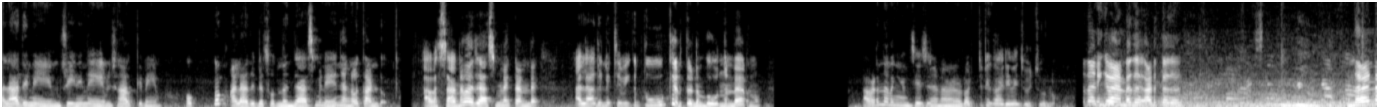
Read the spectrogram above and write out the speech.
അലാദിനെയും ജീനിനെയും ഷാർക്കിനെയും ഒപ്പം അലാദിന്റെ സ്വന്തം ജാസ്മിനെയും ഞങ്ങൾ കണ്ടു. അവസാനം ആ ജാസ്മിനെ കണ്ട് അലാദിന്റെ ചെവിക്ക് തൂക്കിയെടുത്തോണ്ടും പോകുന്നുണ്ടായിരുന്നു. അവിടെ നിന്ന് ഇറങ്ങിയതിന് ശേഷം ഞാൻ അവനോട് ഒറ്റൊരു കാര്യമേ ചോദിച്ചുള്ളൂ. അതാ എനിക്ക് വേണ്ടത് അടുത്തത്. എന്താ വേണ്ട?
